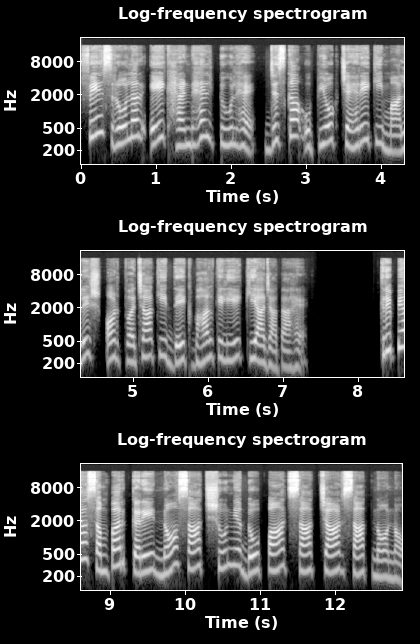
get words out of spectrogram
फेस रोलर एक हैंडहेल्ड टूल है, जिसका उपयोग चेहरे की मालिश और त्वचा की देखभाल के लिए किया जाता है। कृपया संपर्क करें नौ सात शून्य दो पाँच सात चार सात नौ नौ।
